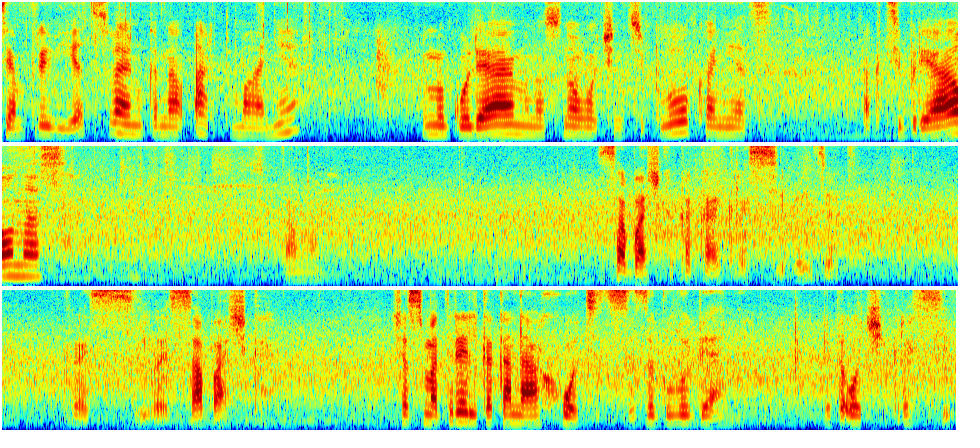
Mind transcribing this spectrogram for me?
Всем привет! С вами канал Артмания. И мы гуляем, у нас снова очень тепло, конец октября у нас. Там вон, собачка какая красивая идет. Красивая собачка. Сейчас смотрели, как она охотится за голубями. Это очень красиво.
